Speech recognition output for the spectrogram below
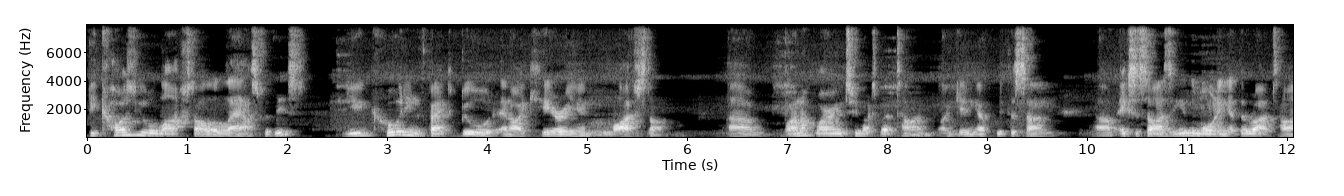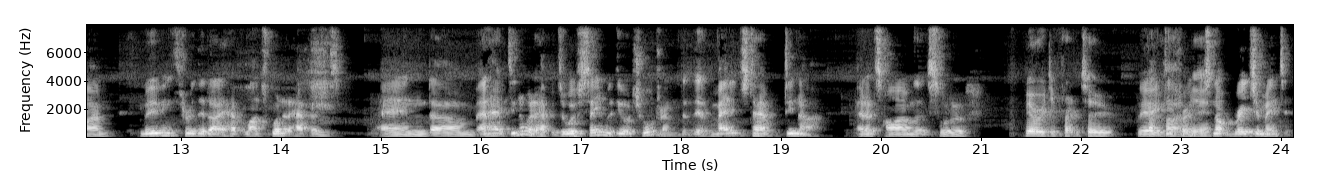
because your lifestyle allows for this, you could in fact build an Icarian lifestyle. Um, by not worrying too much about time, like getting up with the sun, um, exercising in the morning at the right time, moving through the day, have lunch when it happens, and um, and have dinner when it happens. And we've seen with your children that they've managed to have dinner at a time that's sort of very different to very Back home, different. yeah. It's not regimented.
